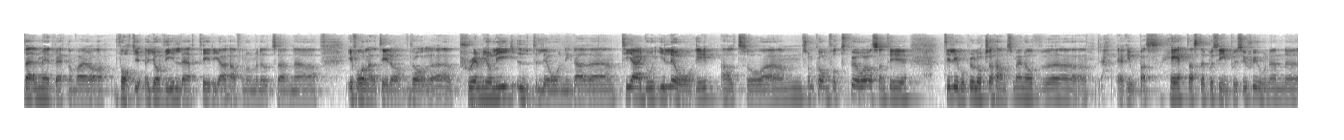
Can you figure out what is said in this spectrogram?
väl medvetna om vad jag, vart jag ville tidigare här för någon minut sedan. Eh, I förhållande till då vår Premier League-utlåning där Thiago Ilori, alltså ehm, som kom för två år sedan till till Liverpool också han som en av eh, Europas hetaste på sin position. En uh,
